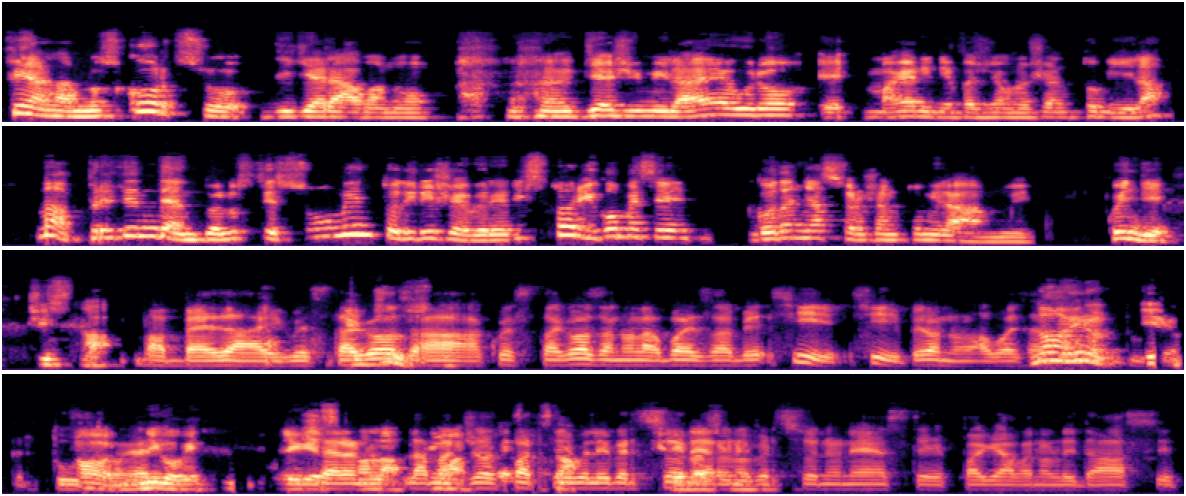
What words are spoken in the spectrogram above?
fino all'anno scorso dichiaravano 10.000 euro e magari ne facevano 100.000, ma pretendendo allo stesso momento di ricevere ristori come se guadagnassero 100.000 annui. Quindi ci sta. Vabbè, dai, No, questa cosa, questa cosa non la puoi sapere. Sì, sì, però non la puoi No, io sapere non, tutto io per non tutto. so, non dico che che la prima a maggior parte di quelle per persone erano persone oneste che pagavano le tasse e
